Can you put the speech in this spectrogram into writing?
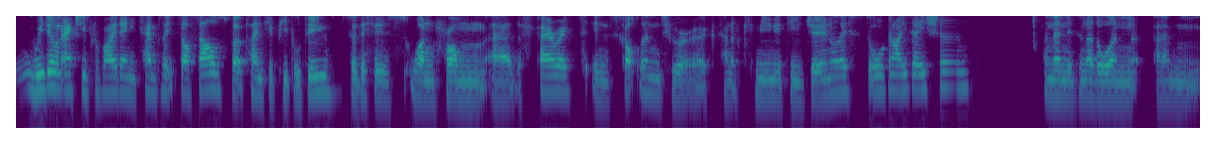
we don't actually provide any templates ourselves, but plenty of people do. So this is one from uh, the Ferret in Scotland, who are a kind of community journalist organization. And then there's another one um,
